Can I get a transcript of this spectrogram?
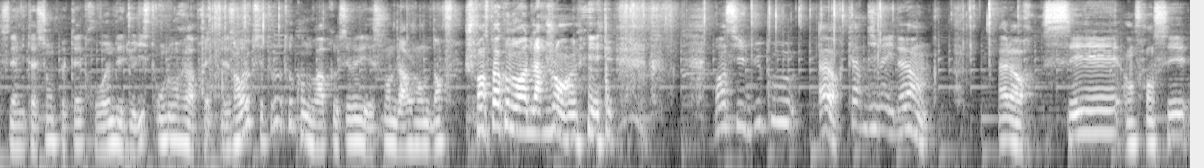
C'est l'invitation peut-être au royaume des duelistes. On l'ouvrira après. Les enveloppes, c'est tout le truc qu'on ouvre après. Vous savez, il y a souvent de l'argent dedans. Je pense pas qu'on aura de l'argent, hein, mais... Ensuite, du coup, alors, carte divider. Alors, c'est en français,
